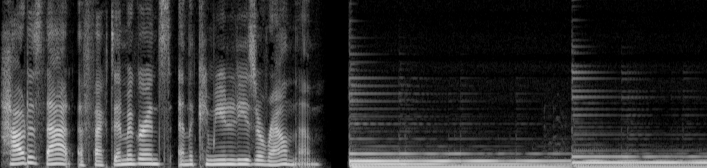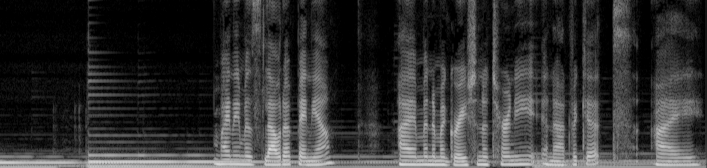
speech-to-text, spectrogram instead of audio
how does that affect immigrants and the communities around them? My name is Laura Pena. I'm an immigration attorney and advocate. I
